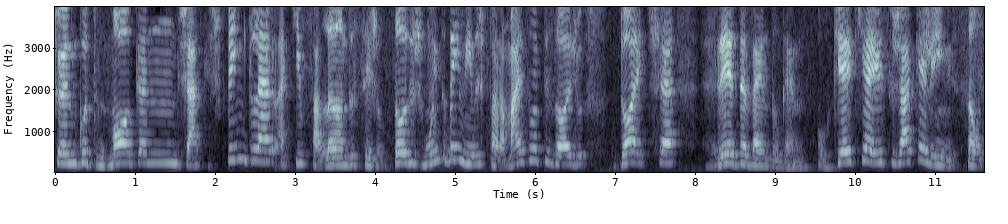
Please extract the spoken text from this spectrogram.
Schönen guten Morgen, Jaque Spindler aqui falando. Sejam todos muito bem-vindos para mais um episódio Deutsche Redewendungen. O que, que é isso, Jaqueline? São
